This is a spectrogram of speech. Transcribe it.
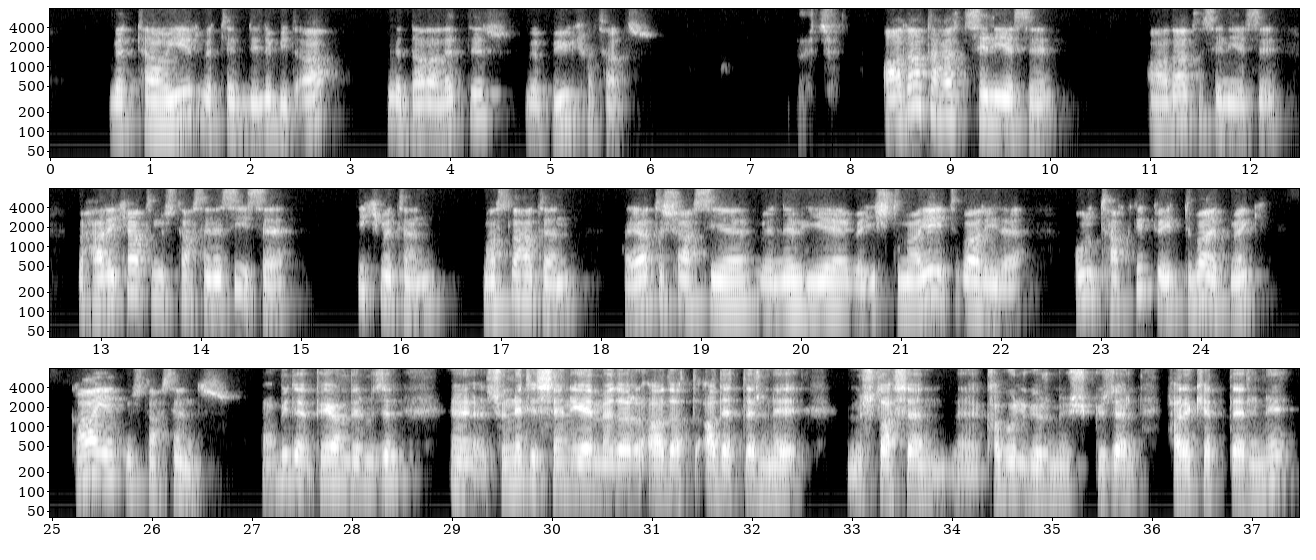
ve tağyir ve tebdili bid'a ve dalalettir ve büyük hatadır. Evet. Adat-ı seniyesi adat-ı seniyesi ve harekat-ı müstahsenesi ise hikmeten, maslahaten, hayatı şahsiye ve nev'iye ve içtimaiye itibariyle onu taklit ve ittiba etmek gayet müstahsendir. Bir de Peygamberimizin e, sünnet-i seniye medar adet, adetlerini müstahsen, e, kabul görmüş güzel hareketlerini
